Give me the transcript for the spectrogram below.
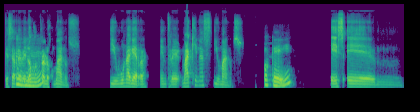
que se rebeló contra los humanos y hubo una guerra entre máquinas y humanos. Ok. Es, em,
